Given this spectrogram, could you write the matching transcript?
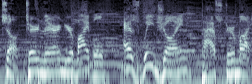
So turn there in your Bible as we join Pastor Mike.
